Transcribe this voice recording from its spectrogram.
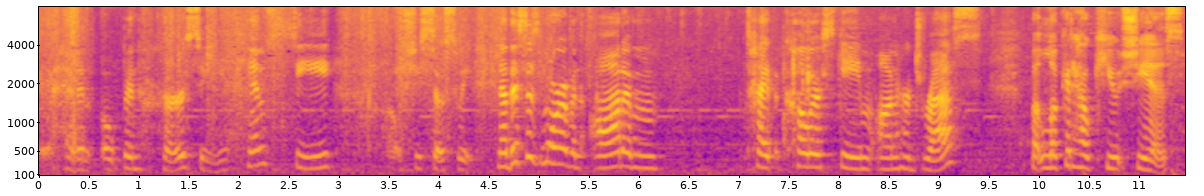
go ahead and open her so you can see. Oh, she's so sweet. Now this is more of an autumn type color scheme on her dress. But look at how cute she is.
